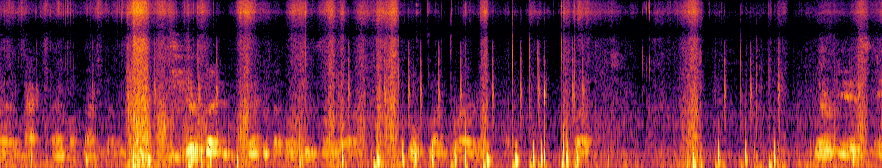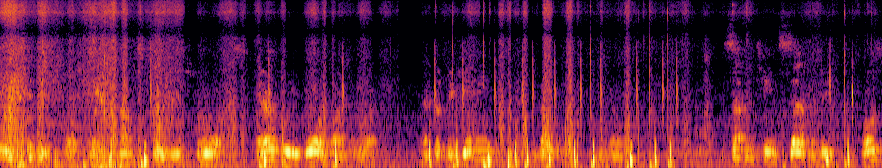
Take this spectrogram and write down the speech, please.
Uh, there is a tipping point when it comes to these wars. Every war, by the way, at the beginning, you know, you know 1770, most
